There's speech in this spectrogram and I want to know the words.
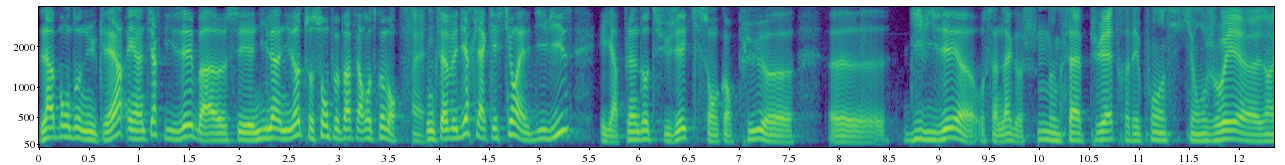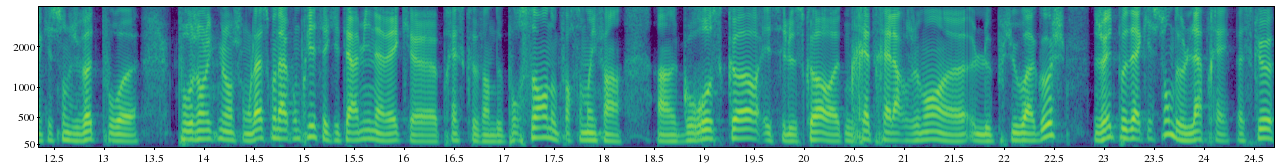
l'abandon du nucléaire, et un tiers qui disait bah, euh, c'est ni l'un ni l'autre, de toute façon, on ne peut pas faire autrement. Donc ça veut dire que la question, elle divise. Et il y a plein d'autres sujets qui sont encore plus. Euh, euh, divisé euh, au sein de la gauche. Donc ça a pu être des points aussi qui ont joué euh, dans la question du vote pour, pour Jean-Luc Mélenchon. Là, ce qu'on a compris, c'est qu'il termine avec presque 22%, donc forcément il fait un, gros score, et c'est le score mm. très très largement le plus haut à gauche. J'ai envie de poser la question de l'après, parce que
